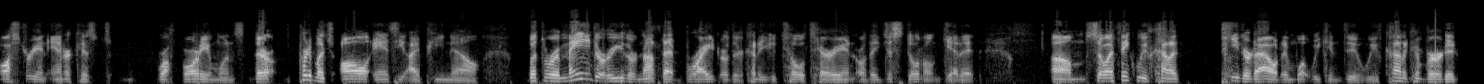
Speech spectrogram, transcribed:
Austrian anarchist Rothbardian ones, they're pretty much all anti-IP now. But the remainder are either not that bright or they're kind of utilitarian or they just still don't get it. Um, so I think we've kind of petered out in what we can do. We've kind of converted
